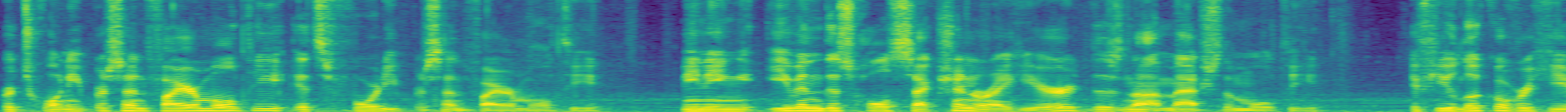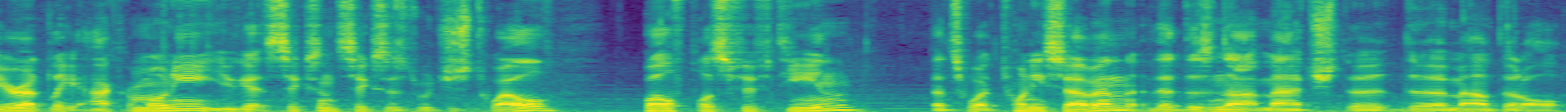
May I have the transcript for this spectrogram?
for 20% fire multi, it's 40% fire multi meaning even this whole section right here does not match the multi. If you look over here at like acrimony, you get 6 and 6s, which is 12. 12 plus 15, that's what, 27? That does not match the, the amount at all.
